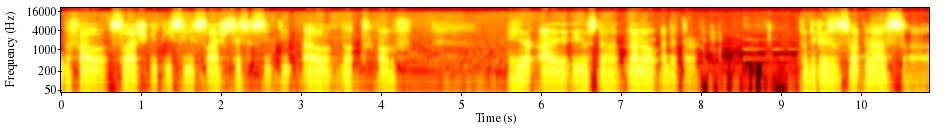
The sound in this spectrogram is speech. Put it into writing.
the file slash etc slash sysctl.conf. Here I use the nano editor. To decrease the swappiness, uh,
